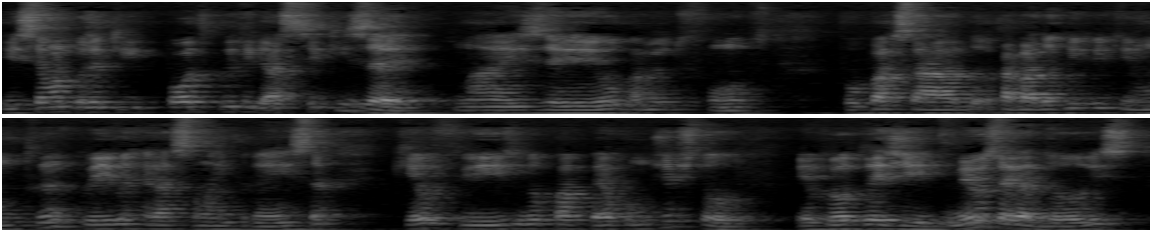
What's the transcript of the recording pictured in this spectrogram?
isso é uma coisa que pode criticar se quiser, mas eu, Hamilton Fontes, vou passar, acabar 2021 tranquilo em relação à imprensa, que eu fiz meu papel como gestor. Eu protegi meus vereadores,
